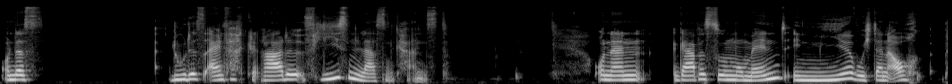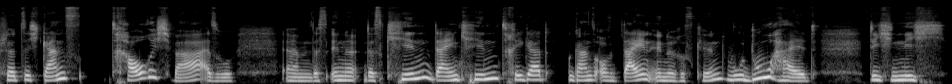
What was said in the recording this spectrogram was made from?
Und dass du das einfach gerade fließen lassen kannst. Und dann gab es so einen Moment in mir, wo ich dann auch plötzlich ganz traurig war. Also ähm, das, Inne, das Kind, dein Kind triggert ganz oft dein inneres Kind, wo du halt dich nicht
